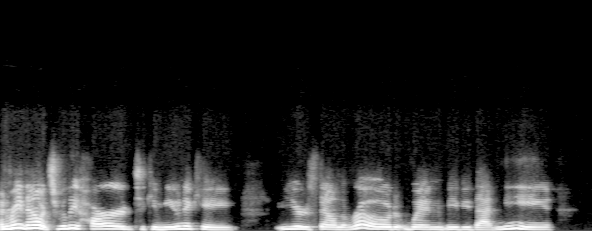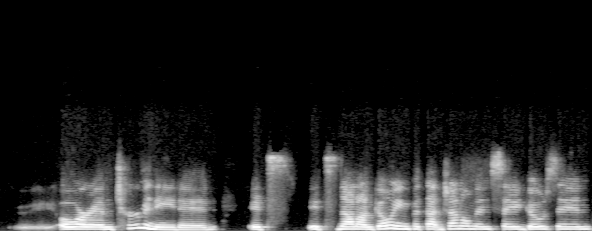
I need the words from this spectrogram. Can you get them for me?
And right now, it's really hard to communicate years down the road when maybe that knee ORM terminated. It's it's not ongoing, but that gentleman say goes in,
